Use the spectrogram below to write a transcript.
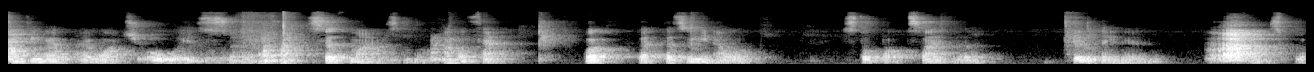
something I, I watch always, uh, Seth. I'm a fan. Well, that doesn't mean I will stop outside the building and ask for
